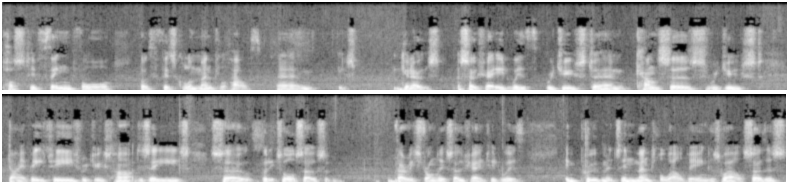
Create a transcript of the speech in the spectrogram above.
positive thing for both physical and mental health. Um, it's you know it's associated with reduced um, cancers, reduced diabetes, reduced heart disease. So, but it's also very strongly associated with improvements in mental well-being as well. So there's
